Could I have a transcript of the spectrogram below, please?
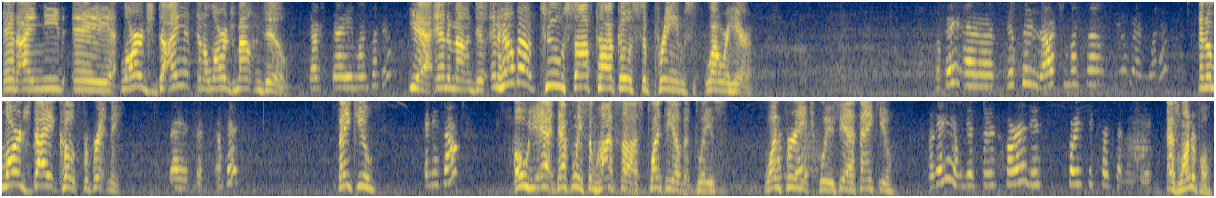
And I need a large diet and a large Mountain Dew. Dark Sky Mountain Dew? Yeah, and a Mountain Dew. And how about two soft taco supremes while we're here? Okay, uh, just a large Mountain Dew and what else? And a large Diet Coke for Brittany. Diet Coke. Okay. Thank you. Any sauce? Oh, yeah, definitely some hot sauce. Plenty of it, please. One for each, please. Yeah, thank you. Okay, I'm just gonna score this 46 or 7, please. That's wonderful.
